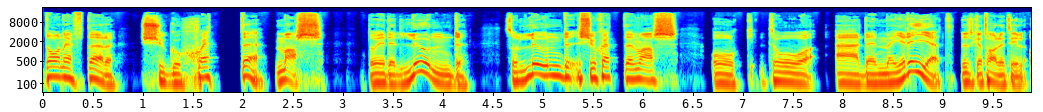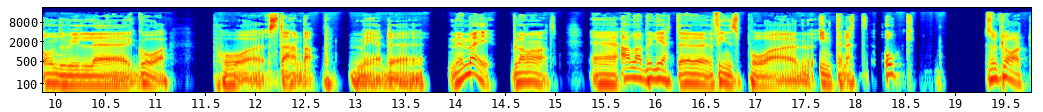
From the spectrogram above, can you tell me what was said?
dagen efter, 26 mars, då är det Lund. Så Lund 26 mars och då är det mejeriet du ska ta dig till om du vill eh, gå på stand-up med, eh, med mig, bland annat. Eh, alla biljetter finns på eh, internet. Och såklart,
